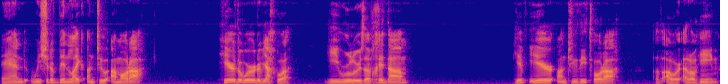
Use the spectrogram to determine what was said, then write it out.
and we should have been like unto Amorah. Hear the word of Yahuwah, ye rulers of Chidam. Give ear unto the Torah of our Elohim,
